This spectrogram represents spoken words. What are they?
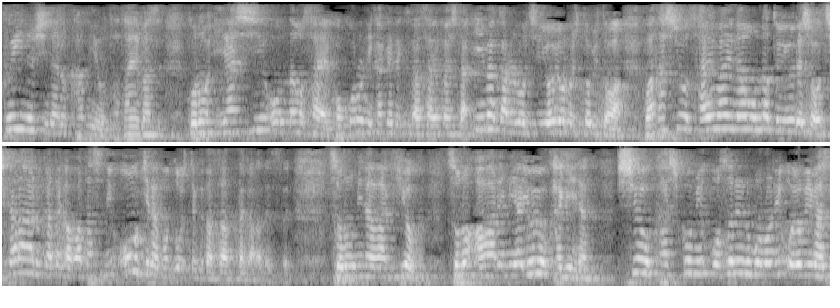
救い主なる神を称えます。この癒しい女をさえ心にかけてくださいました。今からのうち世々の人々は私を幸いな女と言うでしょう。力ある方が私に大きなことをしてくださったからです。その皆は清くその憐れみは世々限りなく主をかしこみ恐れる者に及びます。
